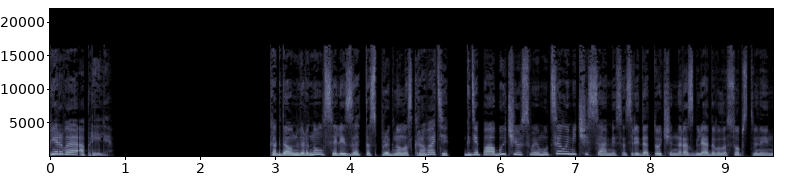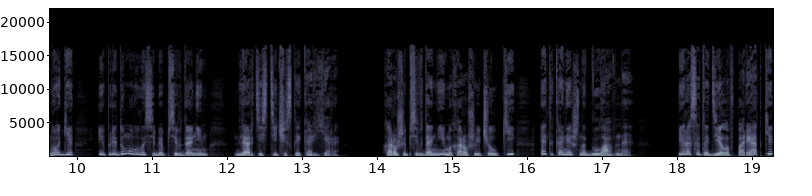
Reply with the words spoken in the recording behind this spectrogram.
1 апреля. Когда он вернулся, Лизетта спрыгнула с кровати, где по обычаю своему целыми часами сосредоточенно разглядывала собственные ноги и придумывала себе псевдоним для артистической карьеры. Хороший псевдоним и хорошие чулки — это, конечно, главное. И раз это дело в порядке,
